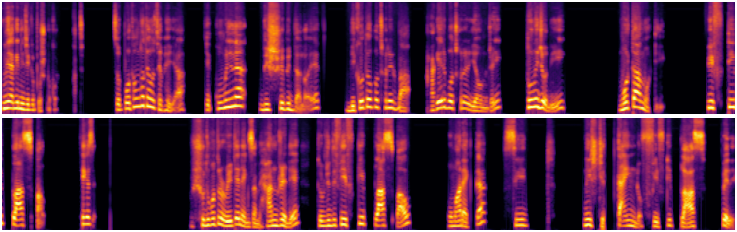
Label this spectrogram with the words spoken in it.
তুমি আগে নিজেকে প্রশ্ন করো। আচ্ছা তো প্রথম কথা হচ্ছে ভাইয়া যে কুমিল্লা বিশ্ববিদ্যালয়ের বিগত বছরের বা আগের বছরের ইয়ে অনুযায়ী তুমি যদি মোটামুটি ফিফটি প্লাস পাও, ঠিক আছে? শুধুমাত্র রিটেন এক্সামে হান্ড্রেডে তুমি যদি ফিফটি প্লাস পাও, তোমার একটা সিট নিশ্চিত কাইন্ড অফ ফিফটি প্লাস পেলে।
